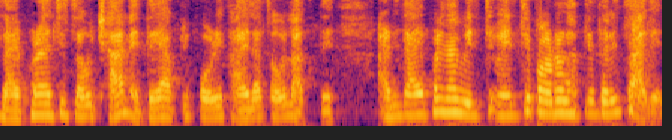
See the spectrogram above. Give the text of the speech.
जायफळाची चव छान येते. आपली पोळी खायला चव लागते. आणि जायफळ वेलची पावडर घातली तरी चालेल.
